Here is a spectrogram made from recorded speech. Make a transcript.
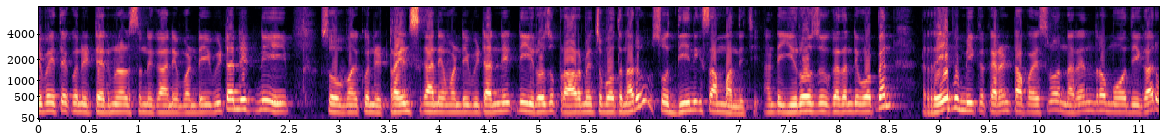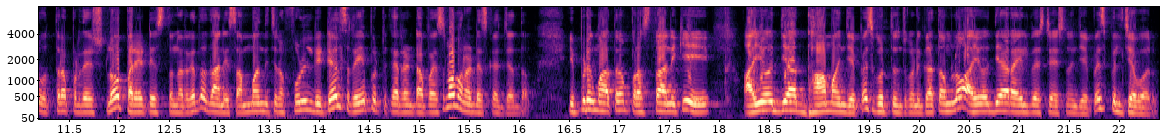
ఏవైతే కొన్ని టెర్మినల్స్ని కానివ్వండి వీటన్నిటిని సో మరి కొన్ని ట్రైన్స్ కానివ్వండి వీటన్నిటిని ఈరోజు ప్రారంభించబోతున్నారు. సో దీనికి సంబంధించి అంటే ఈరోజు కదండి ఓపెన్ రేపు మీకు కరెంట్ అఫైర్స్లో నరేంద్ర మోదీ గారు ఉత్తరప్రదేశ్లో పర్యటిస్తున్నారు కదా దానికి సంబంధించిన ఫుల్ డీటెయిల్స్ రేపు కరెంట్ అఫైర్స్లో మనం డిస్కస్ చేద్దాం. ఇప్పుడు మాత్రం ప్రస్తుతానికి అయోధ్య ధామ్ అని చెప్పేసి గుర్తుంచుకోండి గతంలో అయోధ్య రైల్వే స్టేషన్ అని చెప్పేసి పిలిచేవారు.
